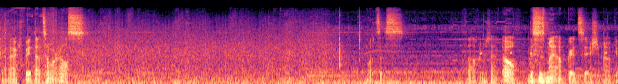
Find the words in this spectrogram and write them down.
Gotta activate that somewhere else. What's this? Falcon attack. Oh, this is my upgrade station. Okay.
